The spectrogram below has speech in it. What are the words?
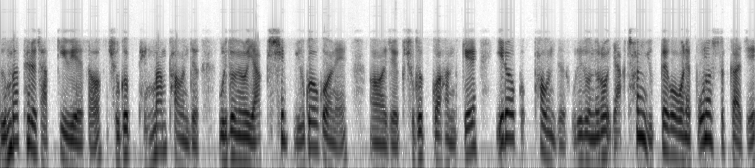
음바페를 잡기 위해서 주급 100만 파운드, 우리 돈으로 약 16억 원의 어 이제 주급과 함께 1억 파운드, 우리 돈으로 약 1,600억 원의 보너스까지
